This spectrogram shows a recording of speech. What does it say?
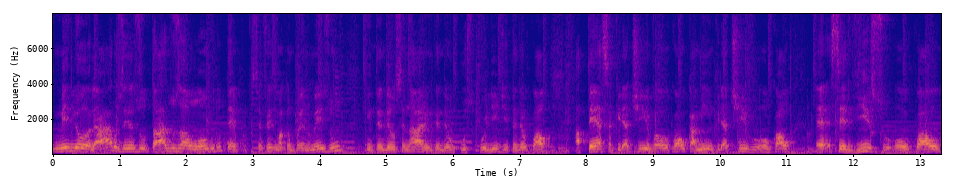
melhorar os resultados ao longo do tempo. Porque você fez uma campanha no mês 1, entendeu o cenário, entendeu o custo por lead, entendeu qual a peça criativa, ou qual o caminho criativo, ou qual é, serviço, ou qual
